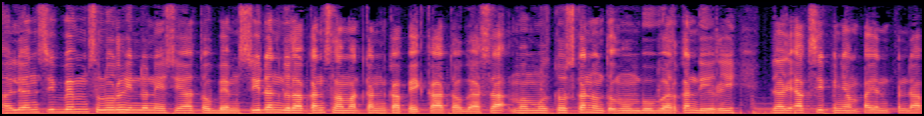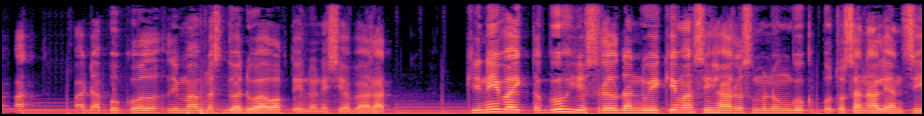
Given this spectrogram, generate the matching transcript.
Aliansi BEM seluruh Indonesia atau BEMSI dan Gerakan Selamatkan KPK atau GASA memutuskan untuk membubarkan diri dari aksi penyampaian pendapat pada pukul 15.22 waktu Indonesia Barat. Kini baik Teguh, Yusril, dan Dwiki masih harus menunggu keputusan aliansi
